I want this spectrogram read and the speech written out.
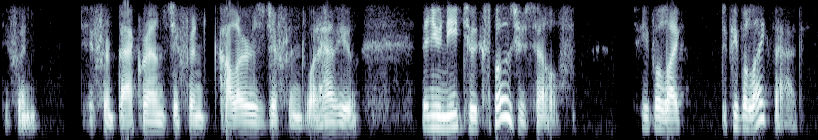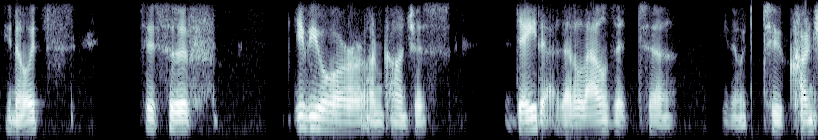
different different backgrounds, different colors, different what have you, then you need to expose yourself to people like to people like that. You know, it's to sort of give your unconscious data that allows it to, you know, to crunch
